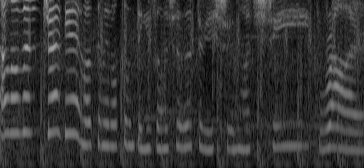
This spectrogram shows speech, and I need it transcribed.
Hello, Venom Dragon. Welcome in, welcome. Thank you so much for the three stream watch streak. Rar.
